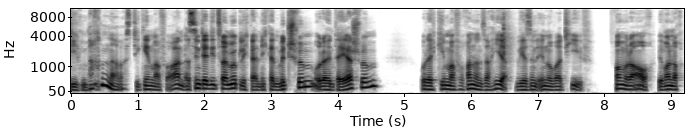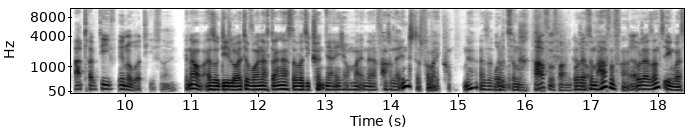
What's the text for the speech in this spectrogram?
die machen da was, die gehen mal voran. Das sind ja die zwei Möglichkeiten. Ich kann mitschwimmen oder hinterher schwimmen oder ich gehe mal voran und sage, hier, wir sind innovativ wollen wir doch auch. Wir wollen doch attraktiv, innovativ sein. Genau, also die Leute wollen nach Dangast, aber die könnten ja eigentlich auch mal in der Facheler Innenstadt vorbeikommen. Ne? Also, oder zum Hafen fahren. Genau. Oder zum Hafen fahren ja. oder sonst irgendwas.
